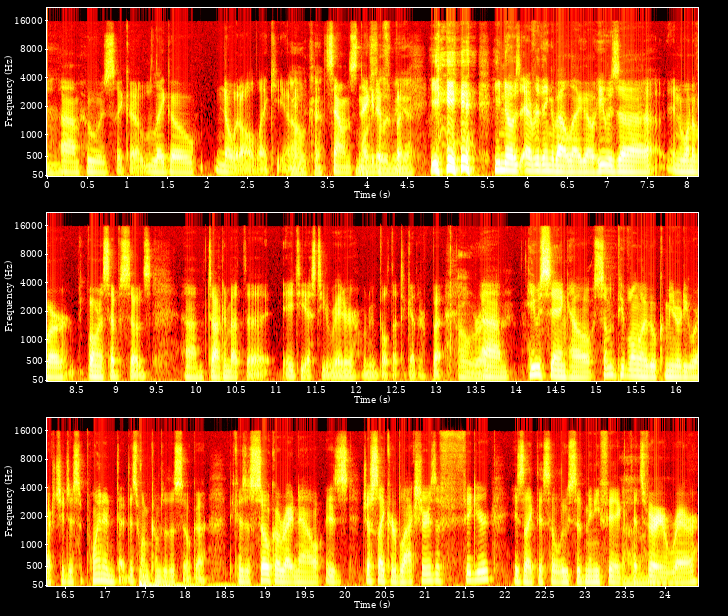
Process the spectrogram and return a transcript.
Mhm. um, who was like a Lego know-it-all. Like he, I Oh, okay. sounds More so negative, me, but yeah. he he knows everything about Lego. He was uh in one of our bonus episodes, um, talking about the ATST Raider when we built that together. But Oh right. um, he was saying how some of the people in the Lego community were actually disappointed that this one comes with Ahsoka because Ahsoka right now is just like her Black Series figure is like this elusive minifig that's very Oh. rare,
